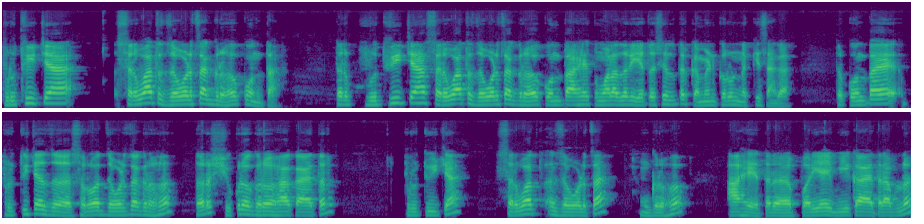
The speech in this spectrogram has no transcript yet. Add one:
पृथ्वीच्या सर्वात जवळचा ग्रह कोणता? तर पृथ्वीच्या सर्वात जवळचा ग्रह कोणता आहे? तुम्हाला जर येत असेल तर कमेंट करून नक्की सांगा. तर कोणता आहे? पृथ्वीच्या ज सर्वात जवळचा ग्रह तर शुक्र ग्रह हा काय? तर पृथ्वीच्या सर्वात जवळचा ग्रह आहे. तर पर्याय बी काय? तर आपलं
